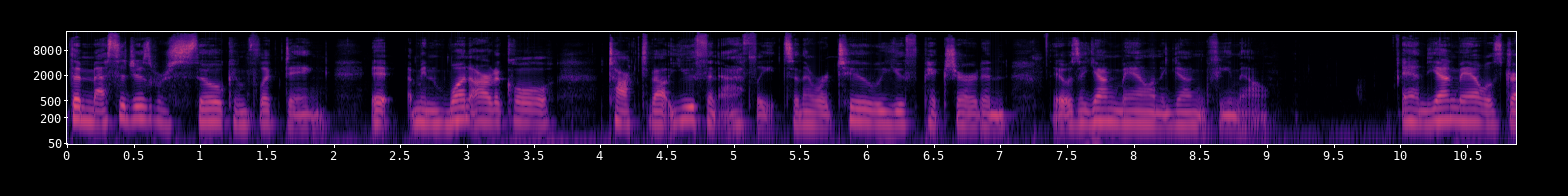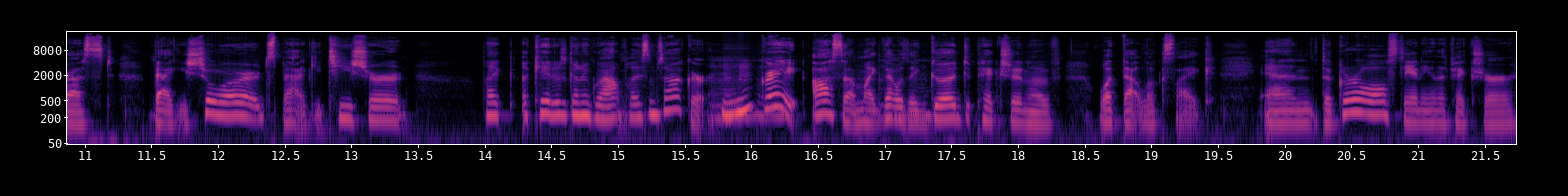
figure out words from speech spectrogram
the messages were so conflicting. It, I mean, one article talked about youth and athletes, and there were two youth pictured, and it was a young male and a young female. And the young male was dressed baggy shorts, baggy t shirt, like a kid who's going to go out and play some soccer. Mm-hmm. Great, awesome. Like that was a mm-hmm. good depiction of what that looks like. And the girl standing in the picture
